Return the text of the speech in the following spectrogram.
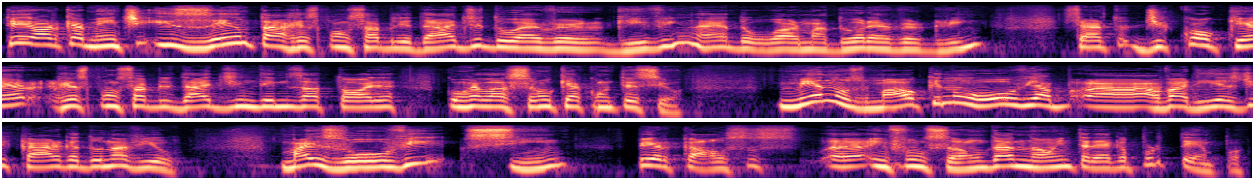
teoricamente, isenta a responsabilidade do Evergiving, né, do armador Evergreen, certo? De qualquer responsabilidade indenizatória com relação ao que aconteceu. Menos mal que não houve avarias de carga do navio, mas houve, sim, percalços é, em função da não entrega por tempo.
